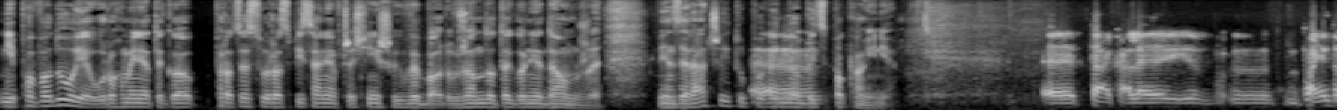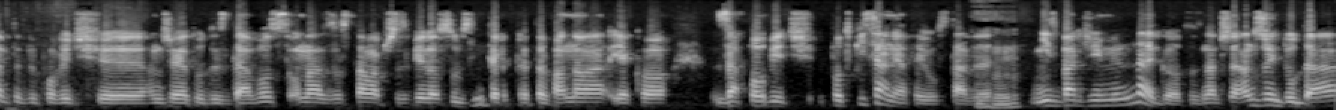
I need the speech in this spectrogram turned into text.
nie powoduje uruchomienia tego procesu rozpisania wcześniejszych wyborów. Rząd do tego nie dąży. Więc raczej tu powinno być spokojnie. E, tak, ale e, pamiętam tę wypowiedź e, Andrzeja Dudy z Davos. Ona została przez wiele osób zinterpretowana jako zapowiedź podpisania tej ustawy. Mhm. Nic bardziej mylnego. To znaczy Andrzej Duda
